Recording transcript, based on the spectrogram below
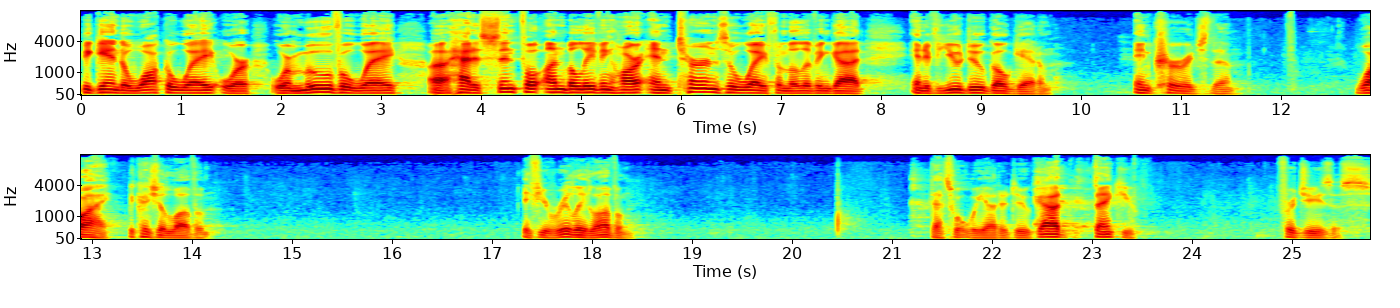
began to walk away or, or move away. uh, had a sinful, unbelieving heart and turns away from the living God. And if you do, go get them. Encourage them. Why? Because you love them. If you really love them, that's what we ought to do. God, thank you for Jesus.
